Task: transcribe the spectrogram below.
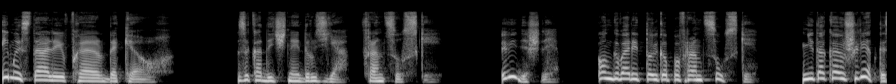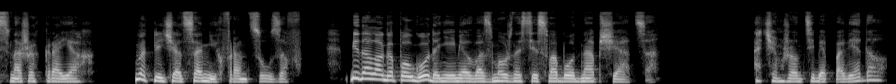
и мы стали в Хэр де Кёр. Закадычные друзья, французский. Видишь ли, он говорит только по-французски. Не такая уж редкость в наших краях, в отличие от самих французов. Бедолага полгода не имел возможности свободно общаться. О чем же он тебе поведал?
